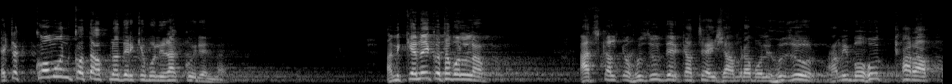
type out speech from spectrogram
একটা কমন কথা আপনাদেরকে বলি, রাগ কইরেন না। আমি কেনই কথা বললাম? আজকালকে হুজুরদের কাছে এসে আমরা বলি, হুজুর, আমি বহুত খারাপ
